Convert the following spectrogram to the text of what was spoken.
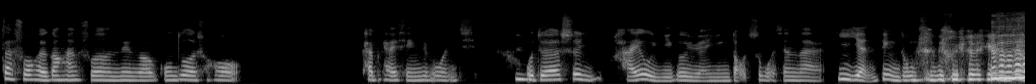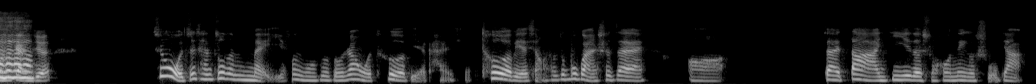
再说回刚才说的那个工作的时候开不开心这个问题，我觉得是还有一个原因导致我现在一眼定终身的这种感觉，是因为我之前做的每一份工作都让我特别开心，特别享受。就不管是在啊，在大一的时候那个暑假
